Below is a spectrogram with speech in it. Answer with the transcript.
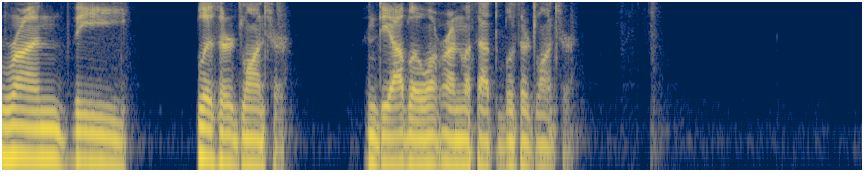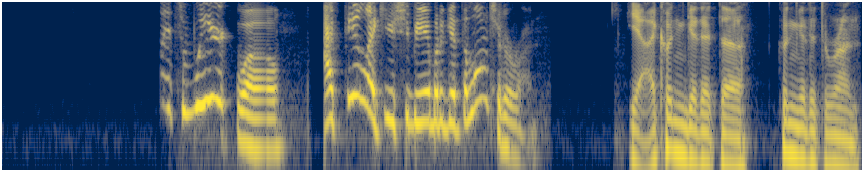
run the Blizzard launcher, and Diablo won't run without the Blizzard launcher. It's weird. Well, I feel like you should be able to get the launcher to run. Yeah, I couldn't get it. To, couldn't get it to run.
